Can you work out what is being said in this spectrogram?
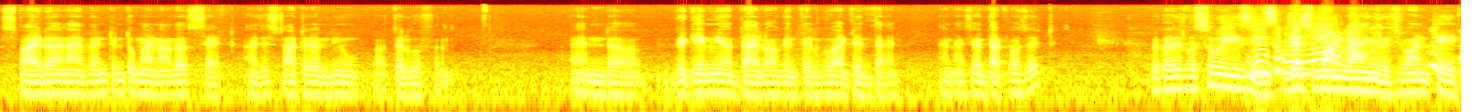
Spyder and I went into my another set. I just started a new uh, Telugu film. And uh, they gave me a dialogue in Telugu. I did that. And I said, that was it? Because it was so easy. Just one language, one take.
